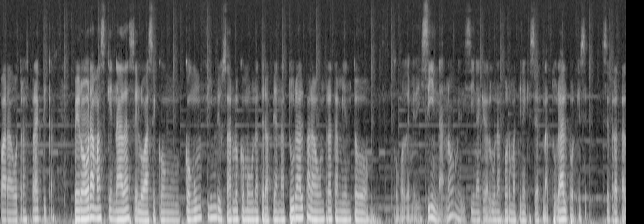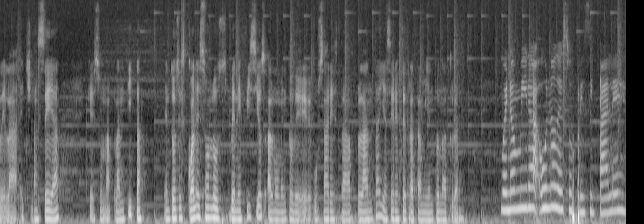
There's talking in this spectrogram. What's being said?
para otras prácticas. Pero ahora más que nada se lo hace con, un fin de usarlo como una terapia natural para un tratamiento como de medicina, ¿no? Medicina que de alguna forma tiene que ser natural porque se, se trata de la echinacea, que es una plantita. Entonces, ¿cuáles son los beneficios al momento de usar esta planta y hacer este tratamiento natural? Bueno, mira, uno de sus principales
